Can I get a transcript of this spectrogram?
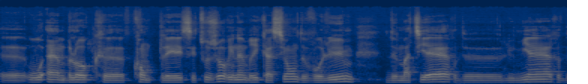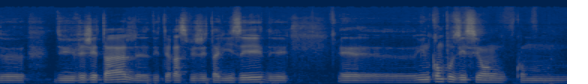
euh, ou un bloc euh, complet. C'est toujours une imbrication de volume, de matière, de lumière, de, du végétal, des terrasses végétalisées, euh, une composition comme,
